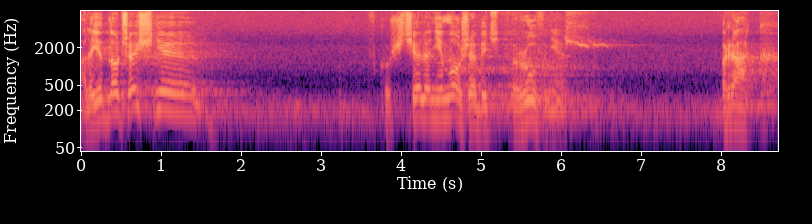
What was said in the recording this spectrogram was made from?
Ale jednocześnie w Kościele nie może być również brak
